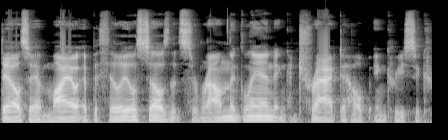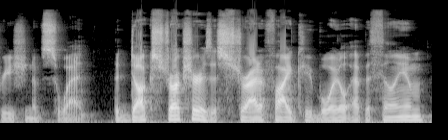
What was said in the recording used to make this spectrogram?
They also have myoepithelial cells that surround the gland and contract to help increase secretion of sweat. The duct structure is a stratified cuboidal epithelium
